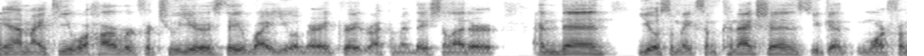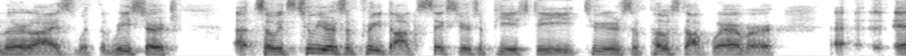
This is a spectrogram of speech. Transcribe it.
in MIT or Harvard for two years, they write you a very great recommendation letter. And then you also make some connections, you get more familiarized with the research. Uh, so it's two years of pre-doc, six years of PhD, two years of postdoc, wherever. Uh, uh,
